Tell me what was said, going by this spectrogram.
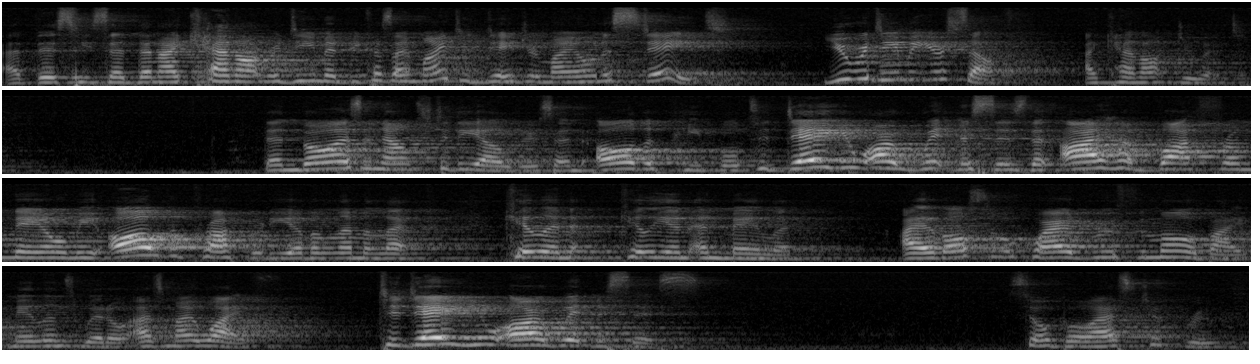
At this he said, Then I cannot redeem it because I might endanger my own estate. You redeem it yourself. I cannot do it. Then Boaz announced to the elders and all the people, Today you are witnesses that I have bought from Naomi all the property of Elimelech, Kilion, and Mahlon I have also acquired Ruth the Moabite, Mahlon's widow, as my wife. Today you are witnesses. So Boaz took Ruth,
